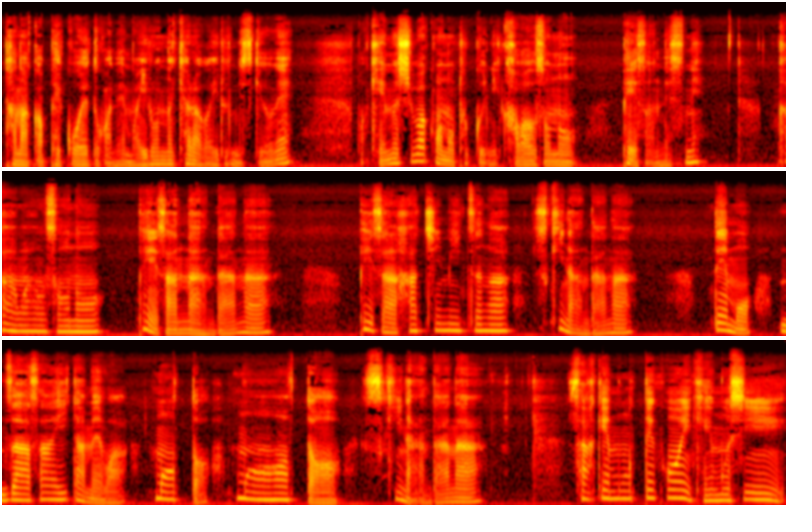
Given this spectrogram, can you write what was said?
田中ペコエとかね、まあ、いろんなキャラがいるんですけどね。まあ、毛虫はこの特にカワウソのペーさんですね。カワウソのペーさんなんだな。ペーさん蜂蜜が好きなんだな。でも、ザサイ炒めはもっと、もっと好きなんだな。酒持ってこい、毛虫。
